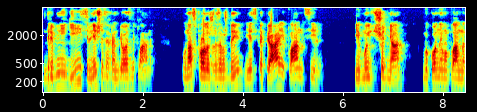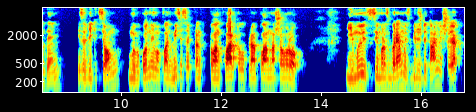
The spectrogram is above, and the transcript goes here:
дрібні дії сильніші за грандіозні плани. У нас в продажу завжди є KPI, план, цілі. І ми щодня виконуємо план на день, і завдяки цьому ми виконуємо план місяця, план- кварталу, план нашого року. І ми з цим розберемось більш детальніше, як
